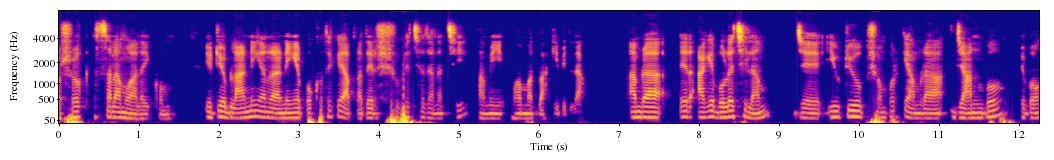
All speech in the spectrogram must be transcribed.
দর্শক, আসসালামু আলাইকুম। ইউটিউব লার্নিং অ্যান্ড লার্নিং এর পক্ষ থেকে আপনাদের শুভেচ্ছা জানাচ্ছি। আমি মোহাম্মদ বাকিবিল্লাহ আমরা এর আগে বলেছিলাম যে ইউটিউব সম্পর্কে আমরা জানব এবং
